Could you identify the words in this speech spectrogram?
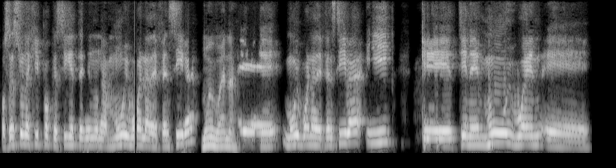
O sea, es un equipo que sigue teniendo una muy buena defensiva. Muy buena. Eh, muy buena defensiva y que tiene muy buen eh,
